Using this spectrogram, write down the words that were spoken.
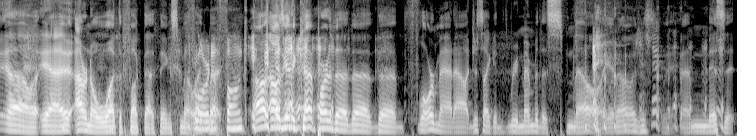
Oh yeah, I don't know what the fuck that thing smelled Florida like. funk. I, I was gonna cut part of the, the the floor mat out just so I could remember the smell. You know, just I miss it.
